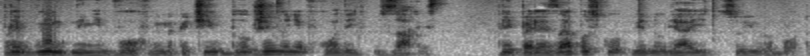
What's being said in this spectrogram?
При вимкненні двох вимикачів блок живлення входить в захист. При перезапуску відновляють свою роботу.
